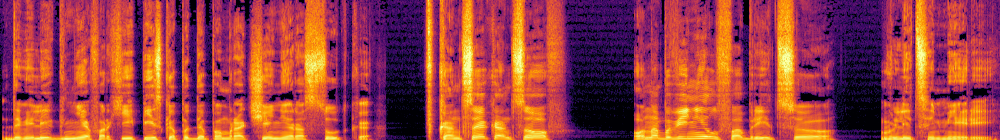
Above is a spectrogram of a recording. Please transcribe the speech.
довели гнев архиепископа до помрачения рассудка. В конце концов, он обвинил Фабрицио в лицемерии.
